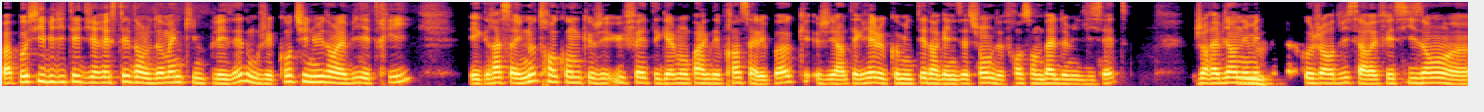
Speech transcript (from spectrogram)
pas possibilité d'y rester dans le domaine qui me plaisait, donc j'ai continué dans la billetterie. Et grâce à une autre rencontre que j'ai eue faite également au Parc des Princes à l'époque, j'ai intégré le comité d'organisation de France Handball 2017. J'aurais bien aimé mmh. dire qu'aujourd'hui, ça aurait fait six ans, euh,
